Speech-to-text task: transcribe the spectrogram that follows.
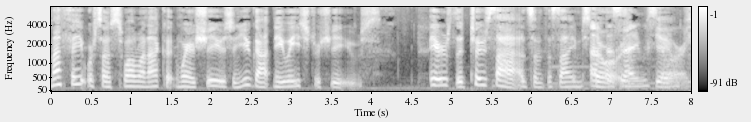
my feet were so swollen I couldn't wear shoes, and you got new Easter shoes. Here's the two sides of the same story. Of the same story.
